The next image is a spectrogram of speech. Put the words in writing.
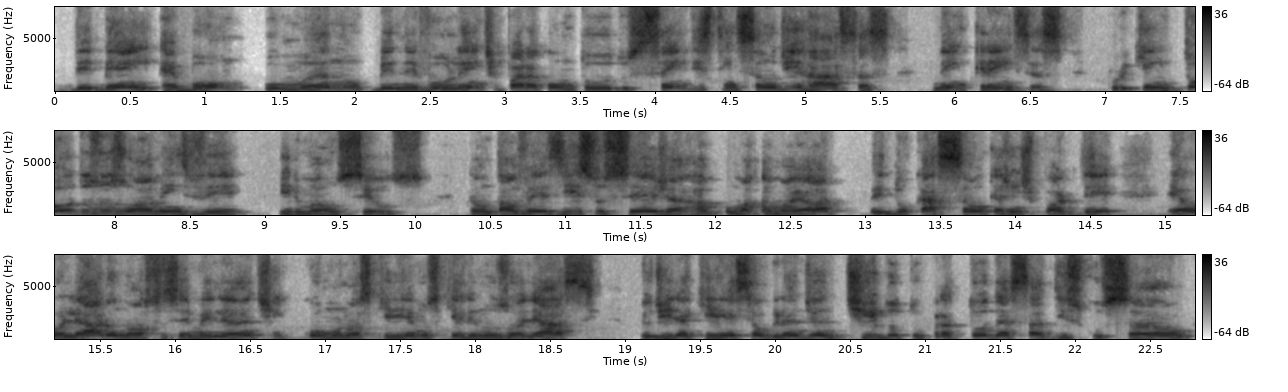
de bem é bom, humano, benevolente para com todos, sem distinção de raças nem crenças, porque em todos os homens vê irmãos seus. Então, talvez isso seja a, uma, a maior educação que a gente pode ter, é olhar o nosso semelhante como nós queríamos que ele nos olhasse, eu diria que esse é o grande antídoto para toda essa discussão,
